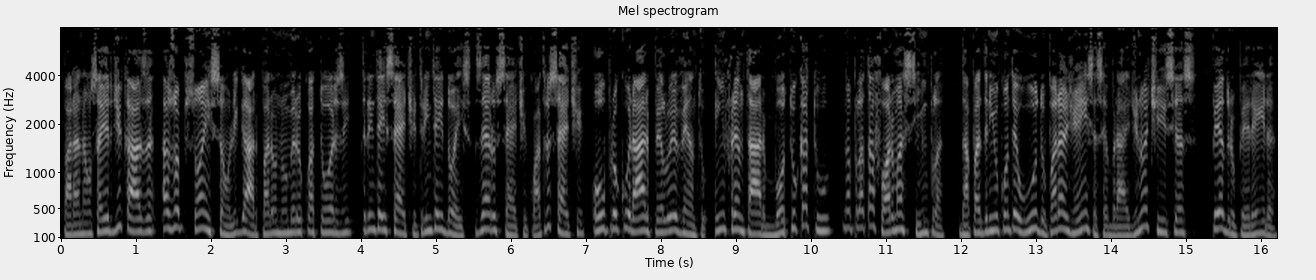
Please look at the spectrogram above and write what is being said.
Para não sair de casa, as opções são ligar para o número 14 37 32 0747 ou procurar pelo evento Enfrentar Botucatu na plataforma Simpla. Da Padrinho Conteúdo para a agência Sebrae de Notícias, Pedro Pereira.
